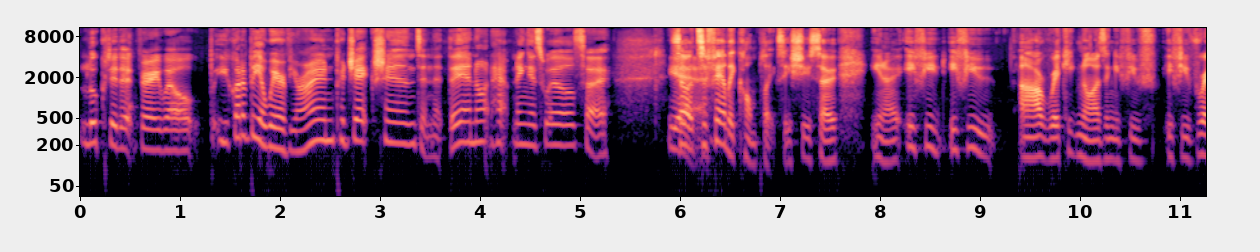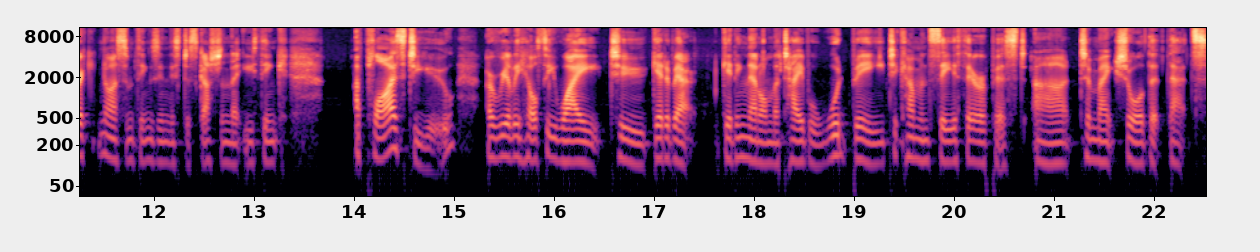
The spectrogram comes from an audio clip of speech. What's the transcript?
looked at it very well, but you've got to be aware of your own projections and that they're not happening as well. So, yeah, So it's a fairly complex issue. So you know, if you if you are recognizing if you've if you've recognised some things in this discussion that you think applies to you, a really healthy way to get about getting that on the table would be to come and see a therapist uh, to make sure that that's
